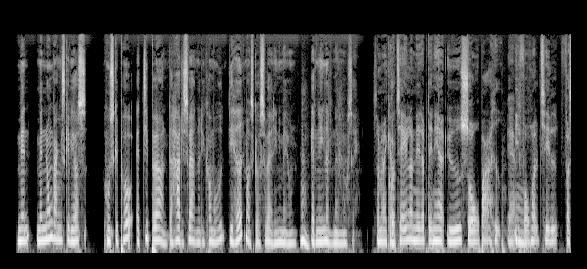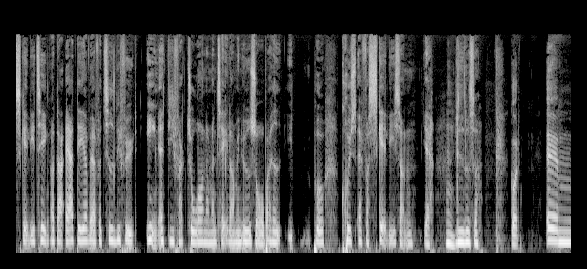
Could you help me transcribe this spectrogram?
Men, men nogle gange skal vi også huske på, at de børn, der har det svært, når de kommer ud, de havde det måske også svært inde i maven, mm. af den ene eller den anden årsag. Så man kan jo tale om netop den her øgede sårbarhed ja. i forhold til forskellige ting, og der er det at være for tidligt født en af de faktorer, når man taler om en øget sårbarhed i, på kryds af forskellige sådan, ja, mm. lidelser. Godt. Øhm,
